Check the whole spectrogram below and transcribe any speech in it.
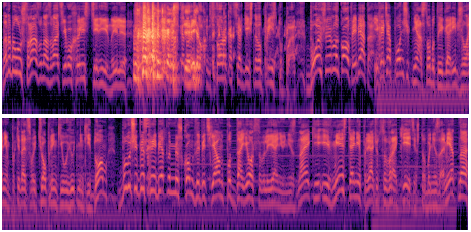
Надо было уж сразу назвать его холестерин или... Холестерин. в 40 от сердечного приступа. Больше ярлыков, ребята! И хотя Пончик не особо-то и горит желанием покидать свой тепленький уютненький дом, будучи бесхребетным мешком для битья, он поддается влиянию Незнайки, и вместе они прячутся в ракете, чтобы незаметно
